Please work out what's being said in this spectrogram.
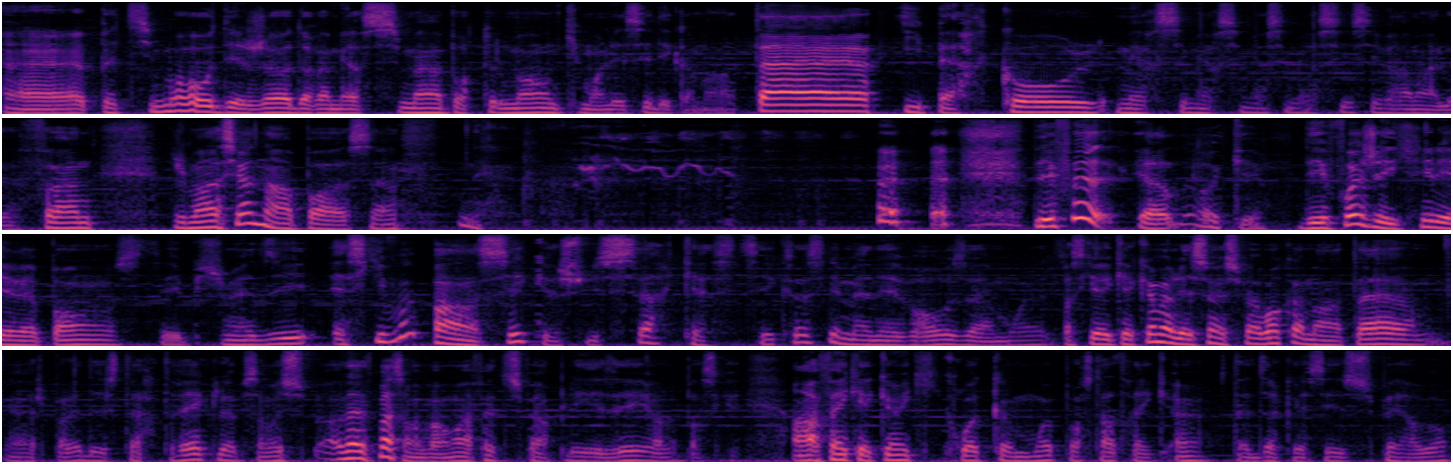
un petit mot déjà de remerciement pour tout le monde qui m'ont laissé des commentaires. Hyper cool. Merci, merci, merci, merci. C'est vraiment le fun. Je mentionne en passant. des fois, regarde, ok. Des fois, j'écris les réponses, et puis je me dis, est-ce qu'il va penser que je suis sarcastique? Ça, c'est ma névrose à moi. Parce que quelqu'un m'a laissé un super bon commentaire. Euh, je parlais de Star Trek, là, puis ça m'a, honnêtement, ça m'a vraiment fait super plaisir, parce que, enfin, quelqu'un qui croit comme moi pour Star Trek 1, c'est-à-dire que c'est super bon.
